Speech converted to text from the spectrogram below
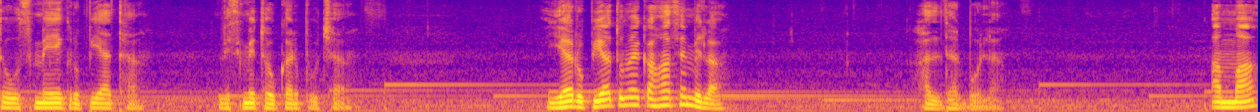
तो उसमें एक रुपया था। विस्मित होकर पूछा, यह रुपया तुम्हें कहाँ से मिला? हलधर बोला, अम्मा,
